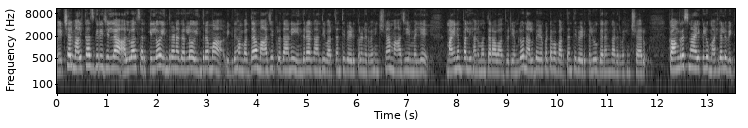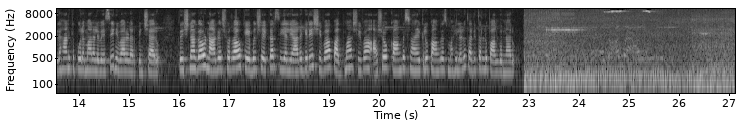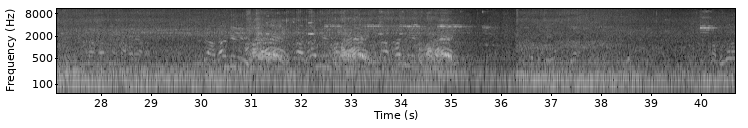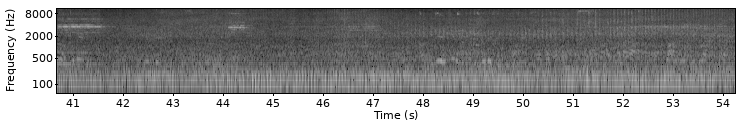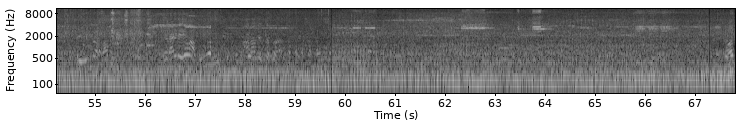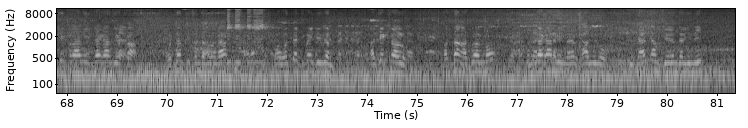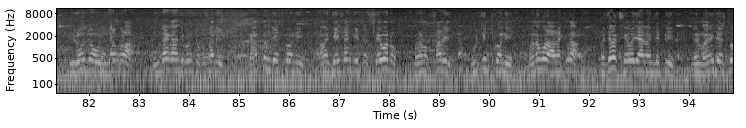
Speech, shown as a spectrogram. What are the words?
మేడ్చల్ మల్కాజ్గిరి జిల్లా అల్వాల్ సర్కిల్లో ఇంద్రనగర్లో ఇంద్రమ్మ విగ్రహం వద్ద మాజీ ప్రధాని ఇందిరాగాంధీ వర్ధంతి వేడుకలు నిర్వహించిన మాజీ ఎమ్మెల్యే మైనంపల్లి హనుమంతరావు ఆధ్వర్యంలో నలభై ఒకటవ వర్ధంతి వేడుకలు ఘనంగా నిర్వహించారు. కాంగ్రెస్ నాయకులు మహిళలు విగ్రహానికి పూలమాలలు వేసి నివాళులర్పించారు. Krishna Goud Nageswara Rao cable Shekhar C L Yadagiri Siva Padma Siva Ashok Congress నాయకులు కాంగ్రెస్ మహిళలు తదితరులు పాల్గొన్నారు మాజీ ప్రధాని ఇందిరాగాంధీ యొక్క వర్ధంతి సందర్భంగా మా వన్ థర్టీ ఫైవ్ డివిజన్ అధ్యక్షురాలు పద్మ ఆధ్వర్యంలో ఇందిరాగాంధీ నగర్ కాలనీలో ఈ కార్యక్రమం చేయడం జరిగింది. ఈరోజు నిజం కూడా ఇందిరాగాంధీ గురించి ఒకసారి జ్ఞాపకం చేసుకొని ఆమె దేశానికి చేసిన సేవను మనం ఒకసారి గుర్తించుకొని మనం కూడా ఆ రకంగా ప్రజలకు సేవ చేయాలని చెప్పి నేను మనవి చేస్తూ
